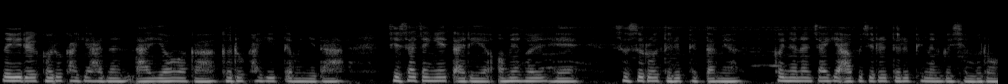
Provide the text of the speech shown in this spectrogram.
너희를 거룩하게 하는 나 여호와가 거룩하기 때문이다. 제사장의 딸이 엄행을 해 스스로 더럽혔다면 그녀는 자기 아버지를 더럽히는 것이므로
